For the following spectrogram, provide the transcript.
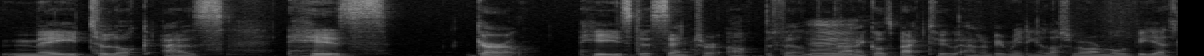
made to look as his girl. He's the center of the film, and it goes back to. And I've been reading a lot of Laura Mulvey yes,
